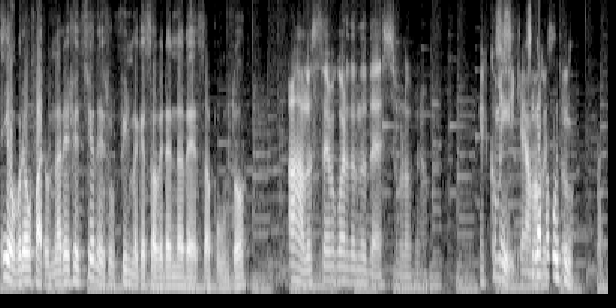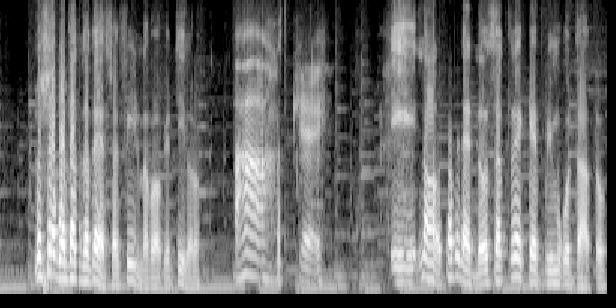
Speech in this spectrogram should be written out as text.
Io volevo fare una recensione sul film che sto vedendo adesso, appunto. Ah, lo stai guardando adesso proprio. E come Sì, si chiama questo? così. Lo sto guardando adesso, è il film proprio, il titolo. Ah, ok. E, no, sto vedendo Star Trek Primo Contatto.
